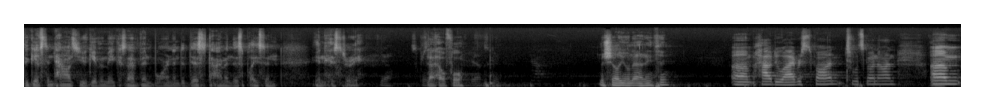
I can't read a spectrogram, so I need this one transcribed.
the gifts and talents you've given me? Because I've been born into this time and this place in, in history. Yeah, is that helpful? Yeah, Mitchelle, you want to add anything? Um, how do I respond to what's going on? Um,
